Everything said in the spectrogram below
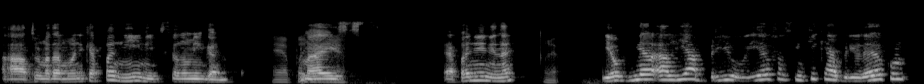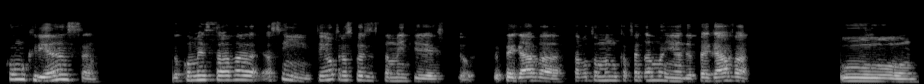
a Turma da Mônica é a Panini, se eu não me engano. É a Panini. Mas é a Panini, né? É. E eu via ali Abril, e eu falei assim, o que, que é Abril? Daí eu, como criança, eu começava, assim, tem outras coisas também que eu, eu pegava, estava tomando um café da manhã, eu pegava o,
